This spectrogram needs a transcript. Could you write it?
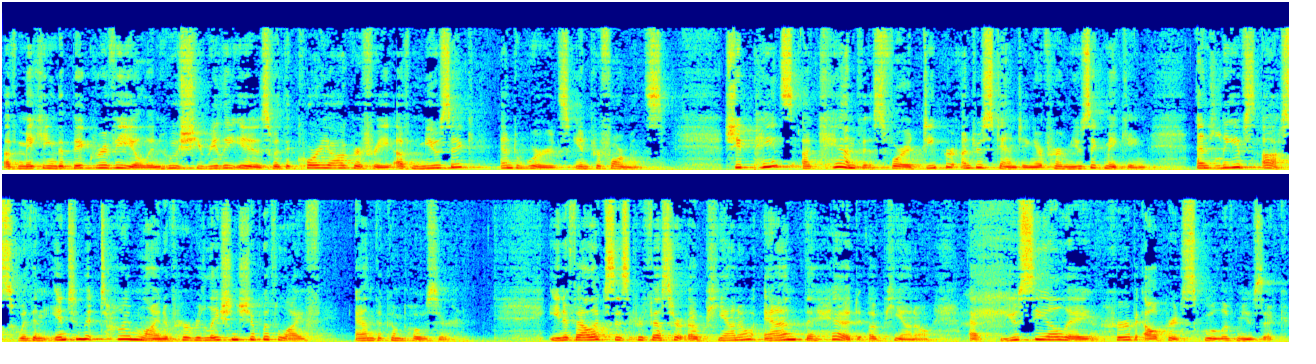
of making the big reveal in who she really is with the choreography of music and words in performance. She paints a canvas for a deeper understanding of her music making and leaves us with an intimate timeline of her relationship with life and the composer. Inna Faliks is professor of piano and the head of piano at UCLA Herb Alpert School of Music.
